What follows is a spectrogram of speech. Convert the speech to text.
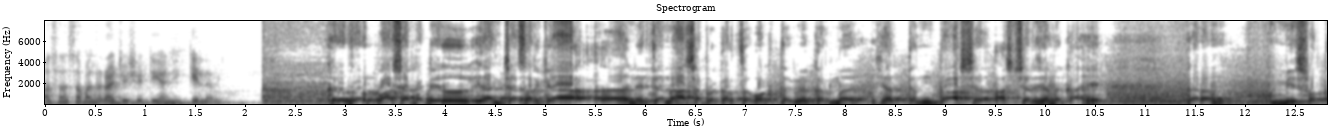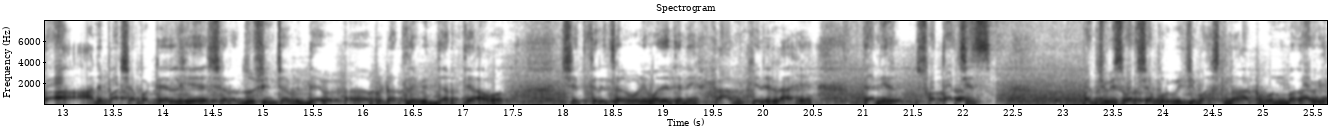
असा सवाल राजू शेट्टी यांनी केला खरं तर पाशा पटेल यांच्यासारख्या नेत्यांना अशा प्रकारचं वक्तव्य करणं हे अत्यंत आश्च आश्चर्यजनक आहे. कारण मी स्वतः आणि पाशा पटेल हे शरद जोशींच्या विद्यापीठातले विद्यार्थी आहोत. शेतकरी चळवळीमध्ये त्यांनी काम केलेलं आहे. त्यांनी स्वतःचीच पंचवीस वर्षापूर्वीची भाषणं आठवून बघावीत.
